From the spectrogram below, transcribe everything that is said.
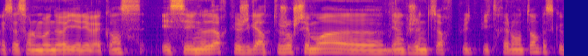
Ouais, ça sent le monoeil et les vacances. Et c'est une odeur que je garde toujours chez moi, euh, bien que je ne surfe plus depuis très longtemps, parce que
